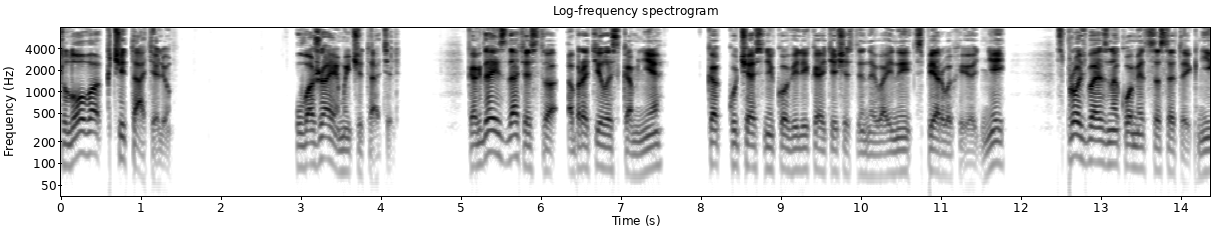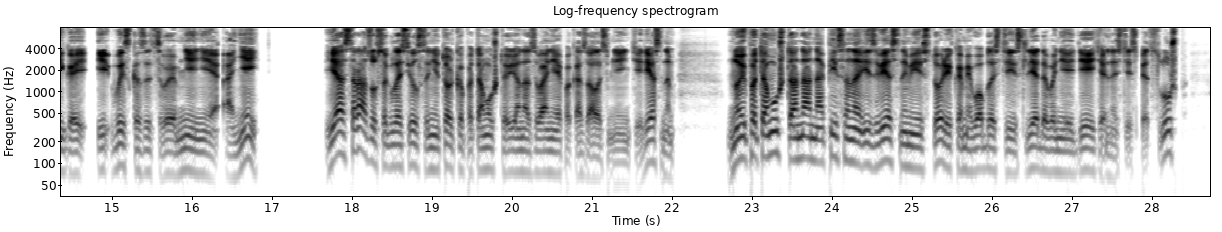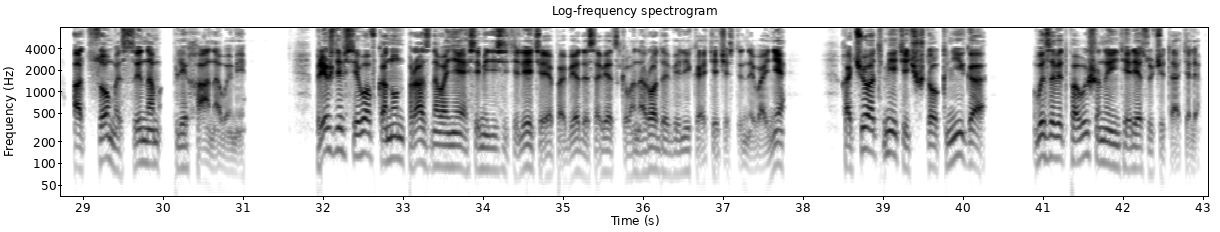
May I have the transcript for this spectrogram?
Слово к читателю. Уважаемый читатель, когда издательство обратилось ко мне, как к участнику Великой Отечественной войны с первых ее дней, с просьбой ознакомиться с этой книгой и высказать свое мнение о ней, я сразу согласился не только потому, что ее название показалось мне интересным, но и потому, что она написана известными историками в области исследования деятельности спецслужб отцом и сыном Плехановыми. Прежде всего, в канун празднования 70-летия победы советского народа в Великой Отечественной войне хочу отметить, что книга вызовет повышенный интерес у читателя.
